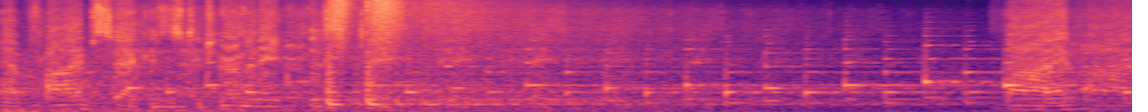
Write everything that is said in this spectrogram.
have five seconds to terminate this tape. Five.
